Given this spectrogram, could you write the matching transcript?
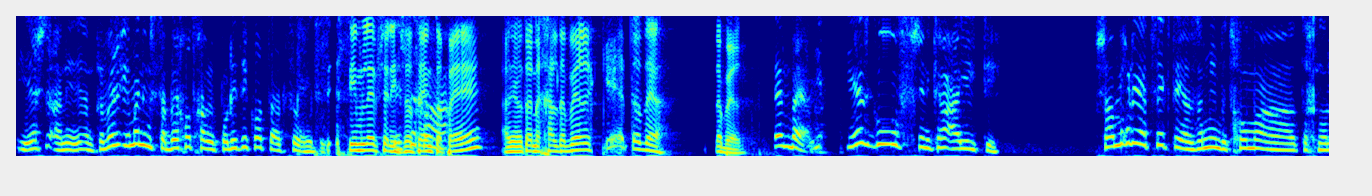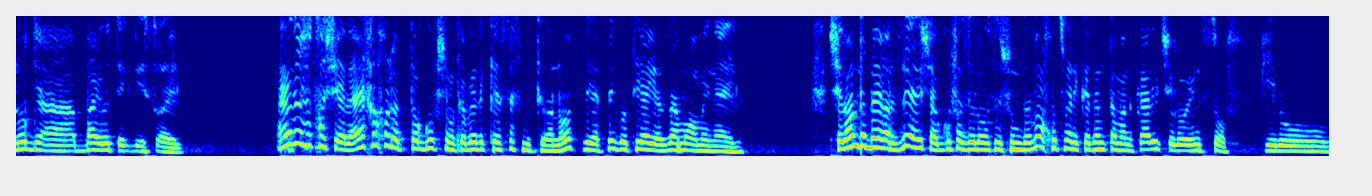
יש, אני, אני מקווה, אם אני מסבך אותך בפוליטיקות, תעצור אותי. שים לב שאני סותם את הפה, אני נותן לך לדבר, כי אתה יודע, דבר. אין בעיה. יש גוף שנקרא IAT, שאמור לייצג את היזמים בתחום הטכנולוגיה הביוטק בישראל. אני רוצה לשאול אותך שאלה, איך יכול להיות אותו גוף שמקבל כסף מקרנות לייצג אותי היזם או המנהל? שלא נדבר על זה שהגוף הזה לא עושה שום דבר, חוץ מלקדם את המנכ"לית שלו אין סוף. כאילו,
